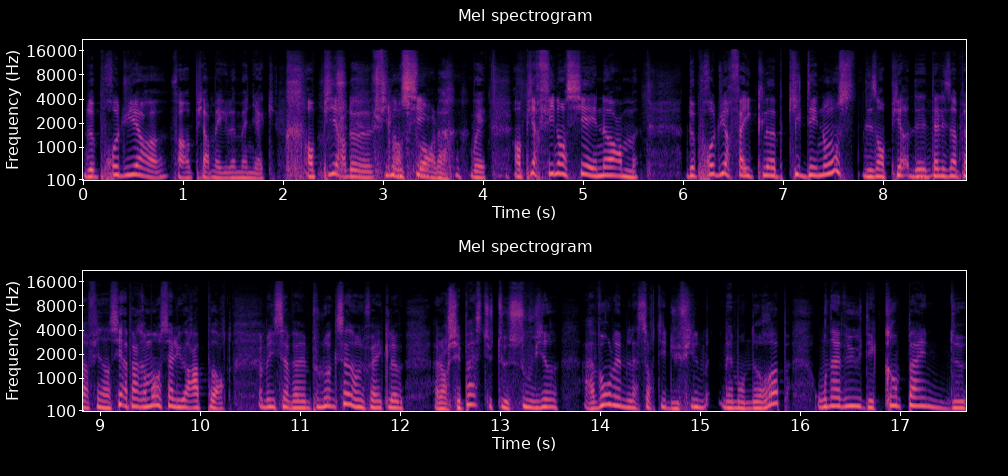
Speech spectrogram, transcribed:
de produire, enfin empire mégalomaniaque, empire de financier, fort, là. empire financier énorme de produire Fight Club qui dénonce des empires, des, Mhm. tels empires financiers où ça lui rapporte. Ah, mais ça va même plus loin que ça dans le Fight Club. Alors, je sais pas si tu te souviens, avant même la sortie du film, même en Europe, on avait eu des campagnes de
